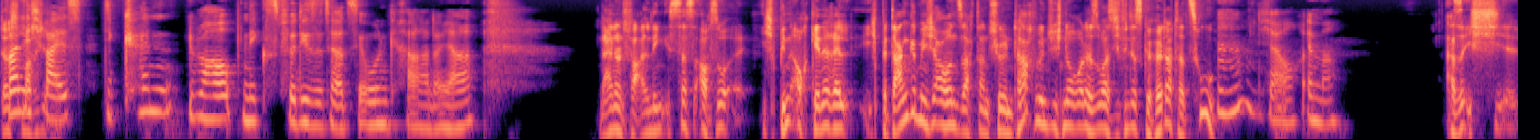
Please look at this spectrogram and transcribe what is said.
das weil ich, ich weiß, die können überhaupt nichts für die Situation gerade, ja. Nein, und vor allen Dingen ist das auch so, ich bin auch generell, ich bedanke mich auch und sage dann schönen Tag wünsche ich noch oder sowas. Ich finde, das gehört auch dazu. Mhm, ich auch, immer. Also ich, äh,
